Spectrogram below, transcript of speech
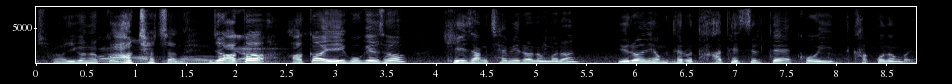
자, 이거는 꽉 찼잖아요. 이제 아까, 아까 A국에서 계상챔이라는 거는 이런 형태로 다 됐을 때 거의 갖고 오는 거예요.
